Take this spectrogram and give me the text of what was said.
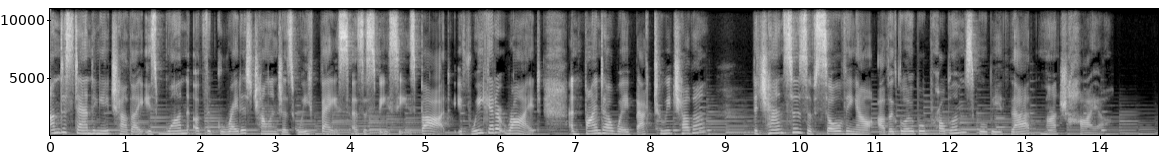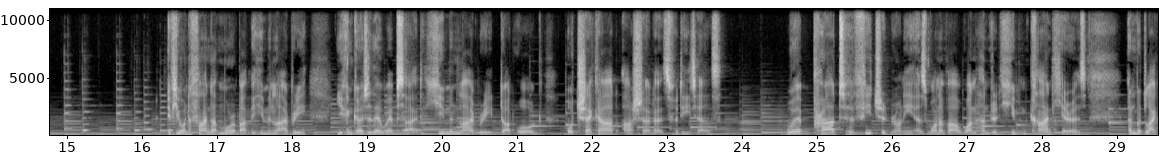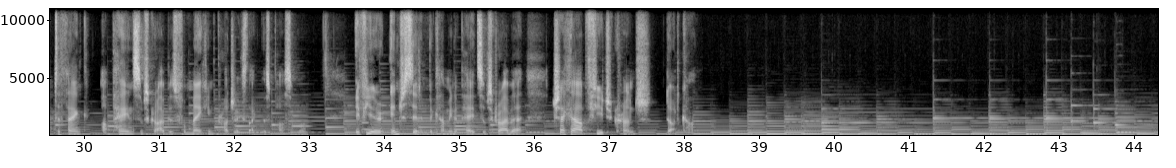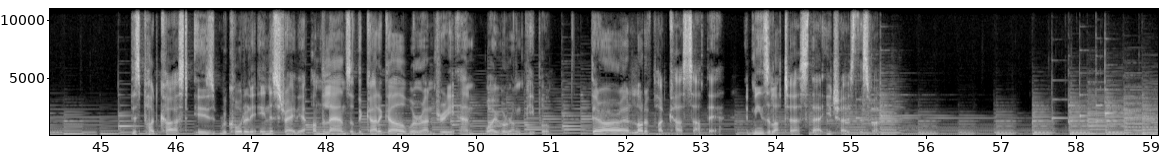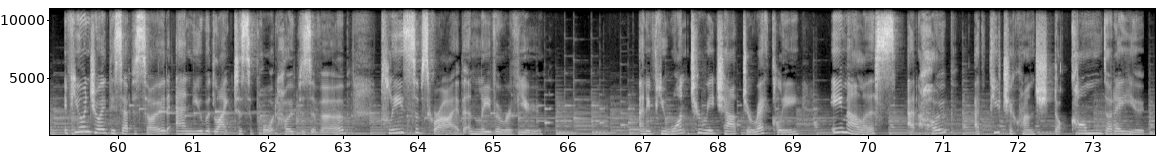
Understanding each other is one of the greatest challenges we face as a species, but if we get it right and find our way back to each other, the chances of solving our other global problems will be that much higher. If you want to find out more about the Human Library, you can go to their website, humanlibrary.org, or check out our show notes for details. We're proud to have featured Ronni as one of our 100 Humankind heroes and would like to thank our paying subscribers for making projects like this possible. If you're interested in becoming a paid subscriber, check out futurecrunch.com. This podcast is recorded in Australia on the lands of the Gadigal, Wurundjeri, and Woiwurrung people. There are a lot of podcasts out there. It means a lot to us that you chose this one. If you enjoyed this episode and you would like to support Hope is a Verb, please subscribe and leave a review. And if you want to reach out directly, email us at hope at futurecrunch.com.au.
